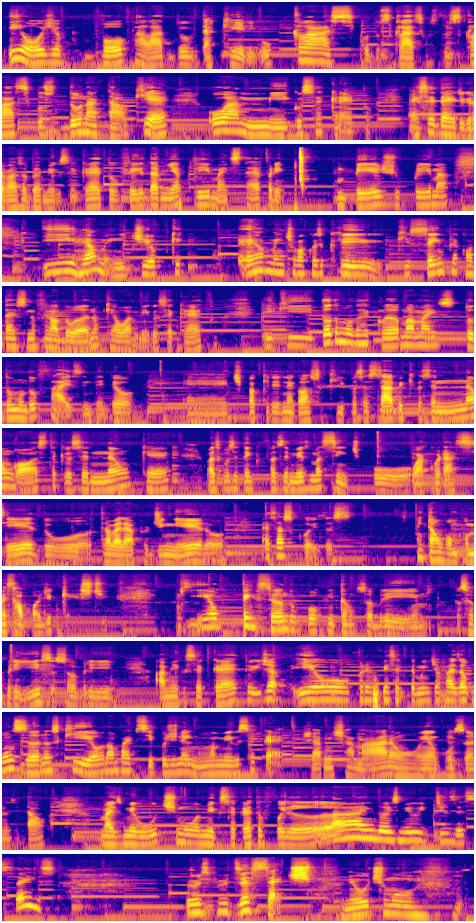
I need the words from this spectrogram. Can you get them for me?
E hoje eu vou falar do daquele, o clássico dos clássicos dos clássicos do Natal, que é o amigo secreto. Essa ideia de gravar sobre amigo secreto veio da minha prima, Stephanie. Um beijo, prima. E realmente eu fiquei é realmente uma coisa que, que sempre acontece no final do ano, que é o amigo secreto, e que todo mundo reclama, mas todo mundo faz, entendeu? É tipo aquele negócio que você sabe que você não gosta, que você não quer, mas você tem que fazer mesmo assim, tipo acordar cedo, trabalhar por dinheiro, essas coisas. Então vamos começar o podcast. E eu pensando um pouco então sobre, sobre isso, sobre amigo secreto, e, já, e eu pensar que também já faz alguns anos que eu não participo de nenhum amigo secreto. Já me chamaram em alguns anos e tal, mas meu último amigo secreto foi lá em 2016. 2017. Meu último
